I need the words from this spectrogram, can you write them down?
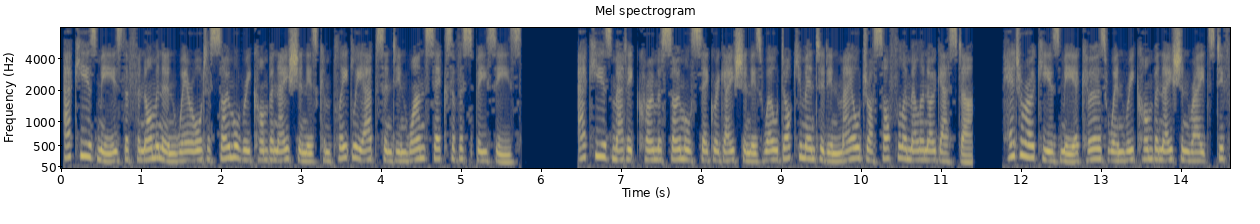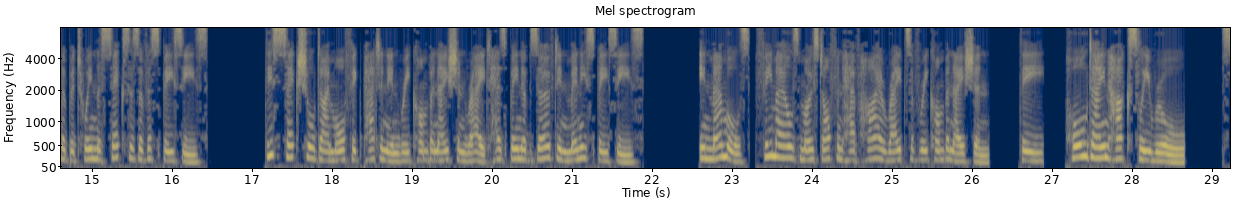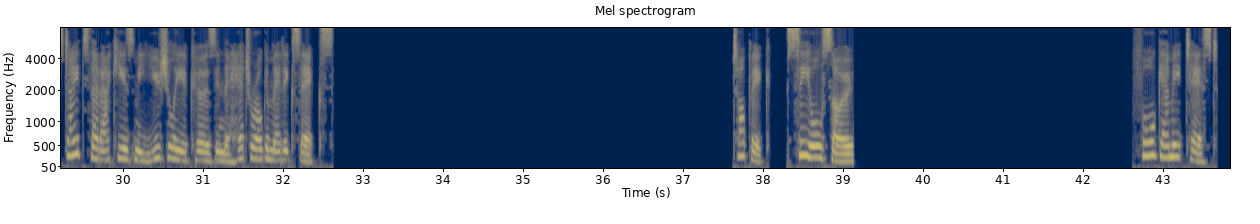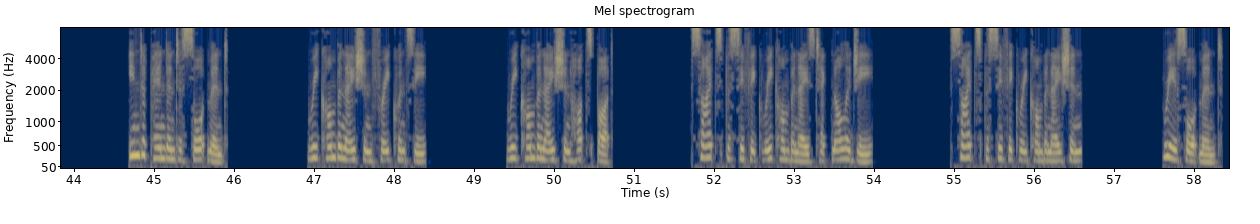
Achiasmy is the phenomenon where autosomal recombination is completely absent in one sex of a species. Achiasmatic chromosomal segregation is well documented in male Drosophila melanogaster. Heterochiasmy occurs when recombination rates differ between the sexes of a species. This sexual dimorphic pattern in recombination rate has been observed in many species. In mammals, females most often have higher rates of recombination. The Haldane-Huxley rule states that achiasmy usually occurs in the heterogametic sex. Topic. See also Four-gamete test Independent assortment Recombination frequency Recombination hotspot Site-specific recombinase technology. Site-specific recombination. Reassortment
